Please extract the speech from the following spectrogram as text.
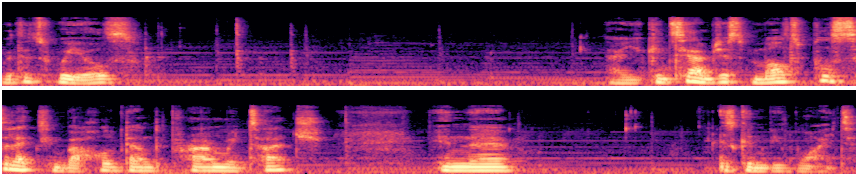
with its wheels. Now you can see I'm just multiple selecting by holding down the primary touch in there is going to be white.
